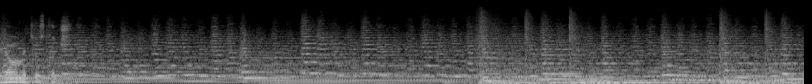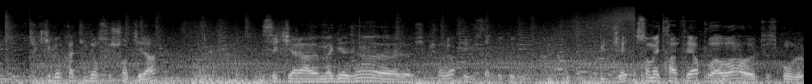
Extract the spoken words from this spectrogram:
Et là, on va mettre le scotch. Ce qui est bien pratique dans ce chantier-là, c'est qu'il y a un magasin euh, Chip Chandler qui est juste à côté de nous. Budget, 100 mètres à faire pour avoir euh, tout ce qu'on veut.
